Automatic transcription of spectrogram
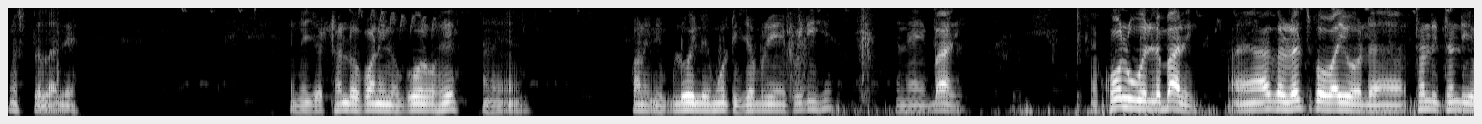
મસ્ત લાગે. અને જો ઠંડો પાણીનો ગોળો છે અને પાણીની ડોયલી મોટી જબરી અહીં પડી છે અને અહીં બારી. ખોલવું એટલે બારી. અને આગળ રચકો વાયો એટલે ઠંડી ઠંડી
